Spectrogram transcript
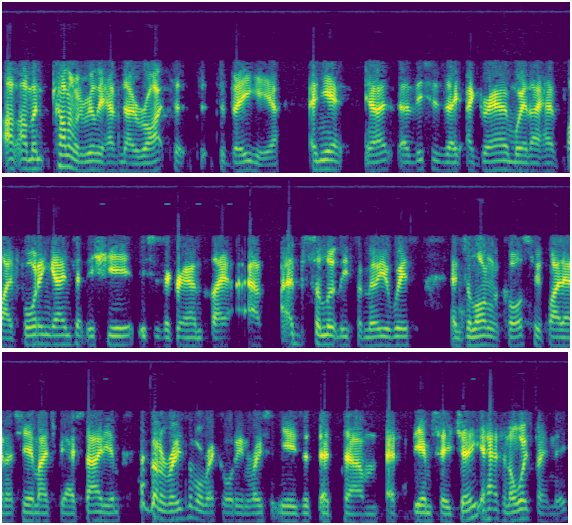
I, mean, Collingwood really have no right to, to, to be here. And yet, you know, uh, this is a, a, ground where they have played 14 games at this year. This is a ground they are absolutely familiar with. And Geelong, of course, who played down at GMHBA Stadium, have got a reasonable record in recent years at, at, um, at the MCG. It hasn't always been this.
